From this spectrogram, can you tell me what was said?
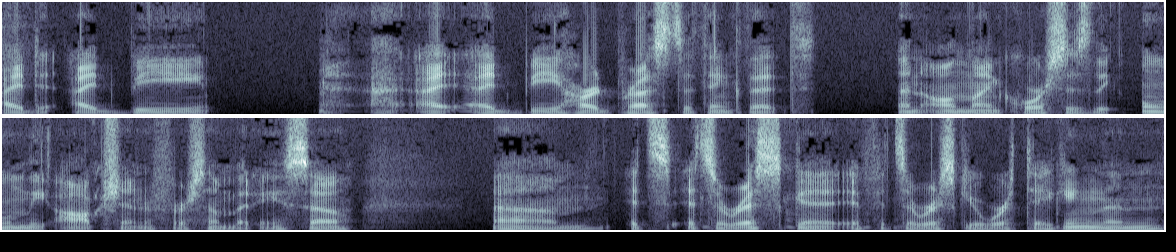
i'd i'd be I, i'd be hard pressed to think that an online course is the only option for somebody. So um, it's it's a risk. If it's a risk you're worth taking then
